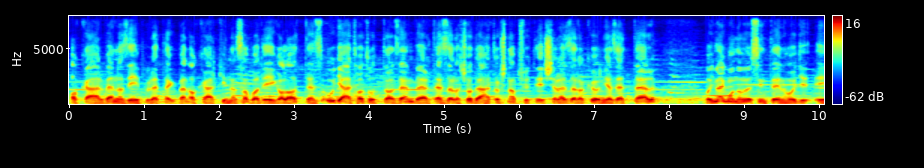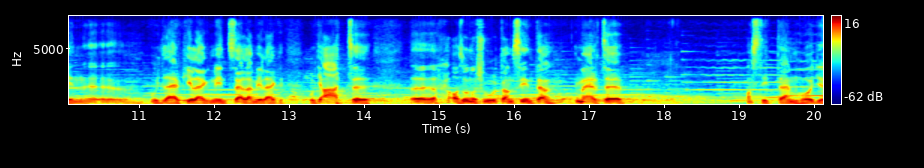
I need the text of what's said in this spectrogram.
akár benne az épületekben, akár kinn a szabad ég alatt, ez úgy áthatotta az embert ezzel a csodálatos napsütéssel, ezzel a környezettel, hogy megmondom őszintén, hogy én úgy lelkileg, mint szellemileg úgy át azonosultam szinte, mert azt hittem, hogy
